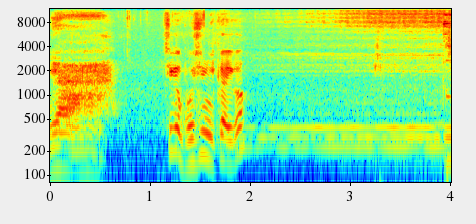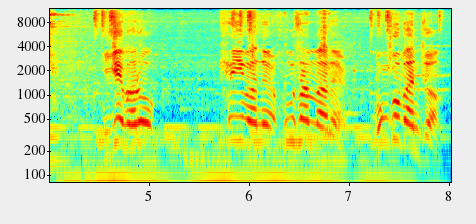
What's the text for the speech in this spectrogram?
이야 지금 보십니까 이거? 이게 바로 K마늘, 홍산마늘, 몽고 반점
